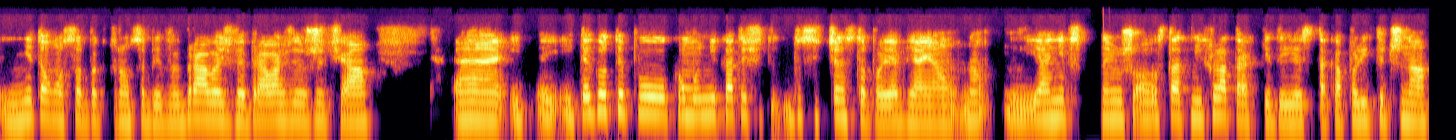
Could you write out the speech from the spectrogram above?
nie tą osobę, którą sobie wybrałeś, wybrałaś do życia, E, I, I, tego typu komunikaty się dosyć często pojawiają. No, ja nie wspomnę już o ostatnich latach, kiedy jest taka polityczna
